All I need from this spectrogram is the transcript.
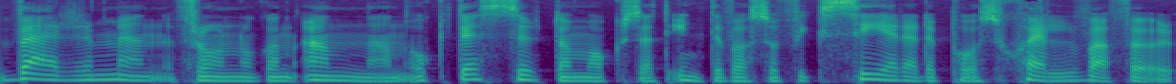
värmen från någon annan och dessutom också att inte vara så fixerade på oss själva för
